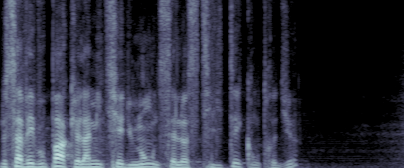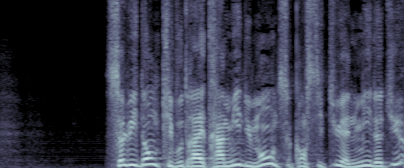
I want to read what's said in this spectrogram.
Ne savez-vous pas que l'amitié du monde, c'est l'hostilité contre Dieu? Celui donc qui voudra être ami du monde se constitue ennemi de Dieu?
